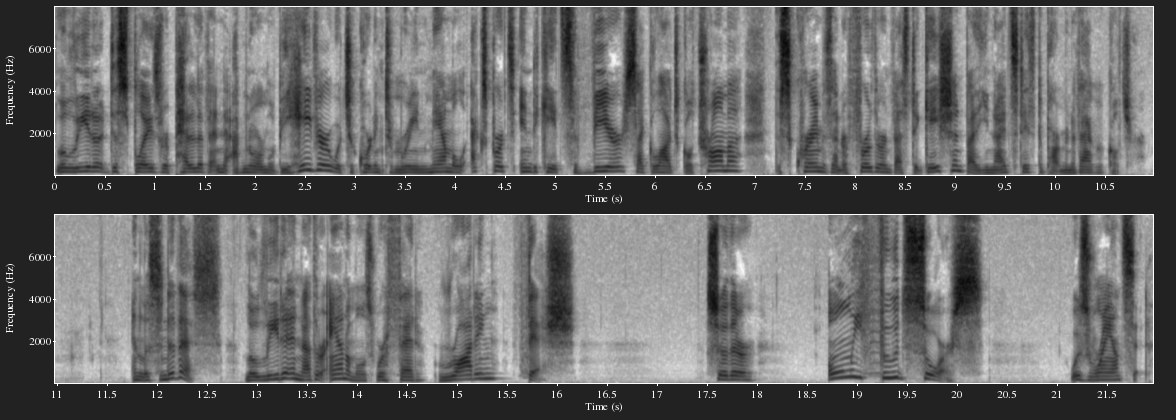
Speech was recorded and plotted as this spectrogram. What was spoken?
Lolita displays repetitive and abnormal behavior, which, according to marine mammal experts, indicates severe psychological trauma. This aquarium is under further investigation by the United States Department of Agriculture. And listen to this Lolita and other animals were fed rotting fish. So their only food source was rancid.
